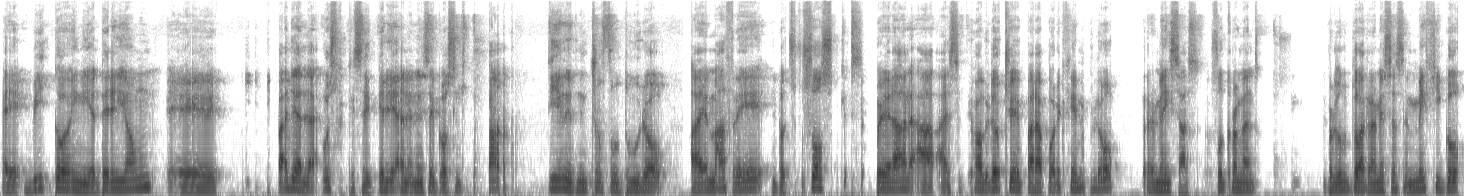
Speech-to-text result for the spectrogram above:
eh, Bitcoin y Ethereum eh, y varias de las cosas que se crean en ese ecosistema tienen mucho futuro. Además de los usos que se puede dar al sistema blockchain para, por ejemplo, remesas. Nosotros un producto de remesas en México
